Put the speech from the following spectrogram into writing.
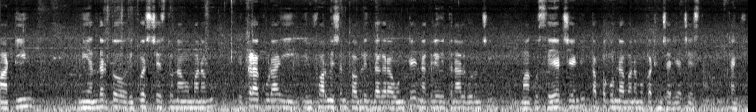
మా టీం మీ అందరితో రిక్వెస్ట్ చేస్తున్నాము మనము. ఇక్కడ కూడా ఈ ఇన్ఫర్మేషన్ పబ్లిక్ దగ్గర ఉంటే నకిలీ విత్తనాల గురించి మాకు షేర్ చేయండి. తప్పకుండా మనము కఠిన చర్య చేస్తాము. థ్యాంక్ యూ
